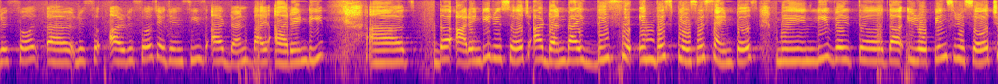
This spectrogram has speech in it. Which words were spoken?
research, uh, research, uh, research agencies are done by R&D. The R&D research are done by this in this places centers mainly with uh, the Europeans research,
